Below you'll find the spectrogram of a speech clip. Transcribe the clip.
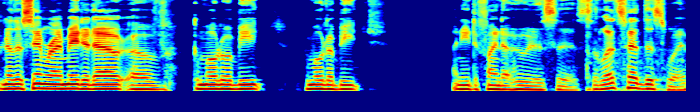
Another samurai made it out of Komoda Beach. Komoda Beach. I need to find out who this is. So let's head this way.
